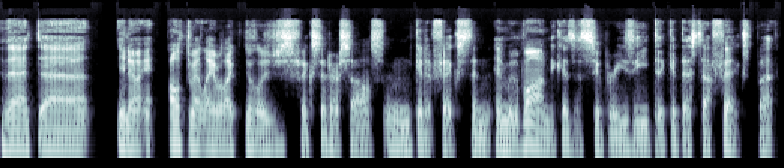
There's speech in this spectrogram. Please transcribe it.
that, uh, you know, ultimately we're like, we'll just fix it ourselves and get it fixed and, and move on because it's super easy to get that stuff fixed. But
